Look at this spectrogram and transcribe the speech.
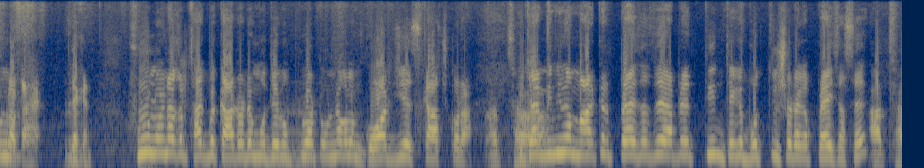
অন্যটা হ্যাঁ। দেখেন ফুল ওনা থাকবে কার্টনের মধ্যে এবং পুরো ওনা কলম গর্জিয়াস কাজ করা। আচ্ছা। এটা মিনিমাম মার্কেট প্রাইস আছে আপনার তিন থেকে বত্রিশশো টাকা প্রাইস আছে। আচ্ছা।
